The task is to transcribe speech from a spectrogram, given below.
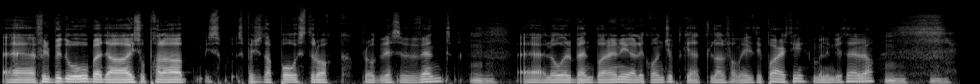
Eh, fil-bidu beda jisu bħala speċi ta' post-rock progressive event. Mm -hmm. eh, L-ewwel band barranija li konġibt kienet l-Alpha Male Tea Party mill-Ingilterra. Mm -hmm.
